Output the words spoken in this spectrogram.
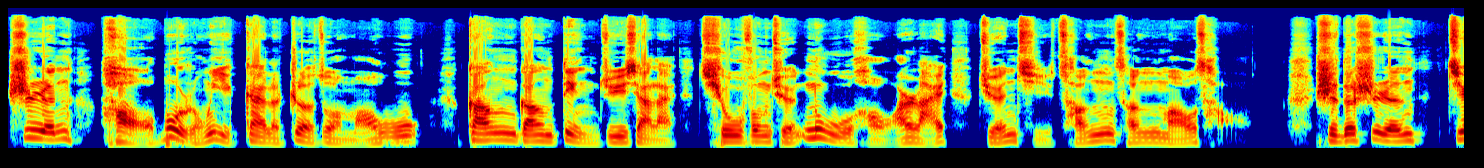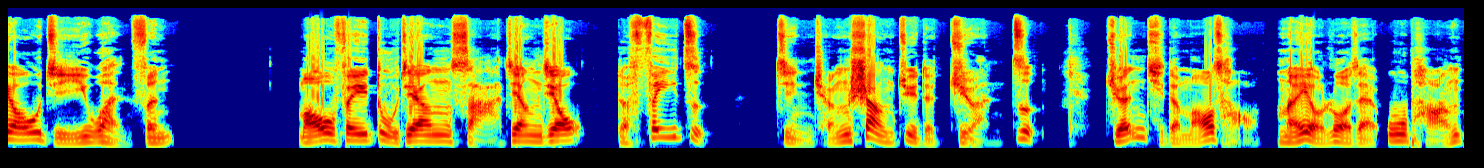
诗人好不容易盖了这座茅屋。刚刚定居下来，秋风却怒吼而来，卷起层层茅草，使得诗人焦急万分。茅飞渡江洒江郊的“飞”字，紧承上句的“卷”字，卷起的茅草没有落在屋旁，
